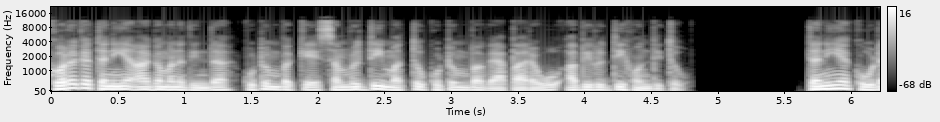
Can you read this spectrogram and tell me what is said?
ಕೊರಗತನಿಯ ಆಗಮನದಿಂದ ಕುಟುಂಬಕ್ಕೆ ಸಮೃದ್ಧಿ ಮತ್ತು ಕುಟುಂಬ ವ್ಯಾಪಾರವು ಅಭಿವೃದ್ಧಿ ಹೊಂದಿತು. ತನಿಯ ಕೂಡ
